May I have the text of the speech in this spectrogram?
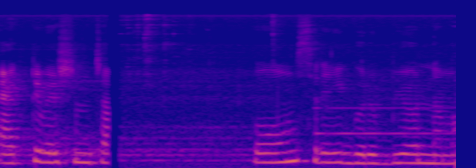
యాక్టివేషన్ చ- ఓం శ్రీ గురుభ్యో నమ.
